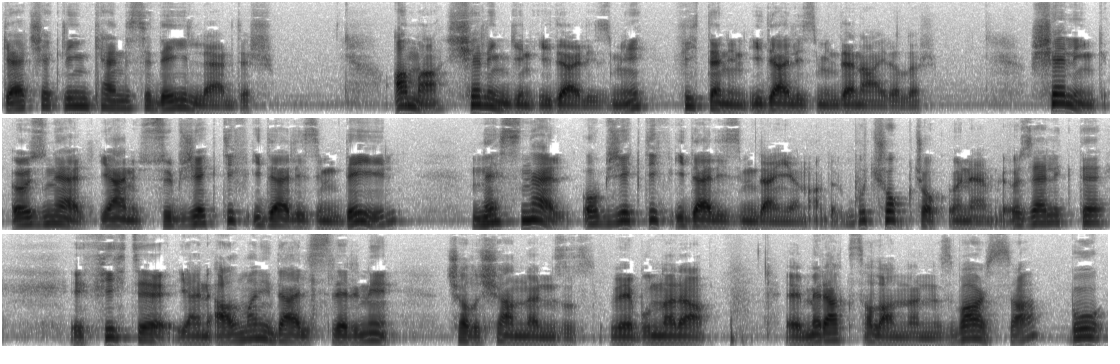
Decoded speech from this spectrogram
gerçekliğin kendisi değillerdir. Ama Schelling'in idealizmi Fichte'nin idealizminden ayrılır. Schelling öznel yani sübjektif idealizm değil, nesnel, objektif idealizmden yanadır. Bu çok çok önemli. Özellikle e, Fichte yani Alman idealistlerini çalışanlarınız ve bunlara e, merak salanlarınız varsa bu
